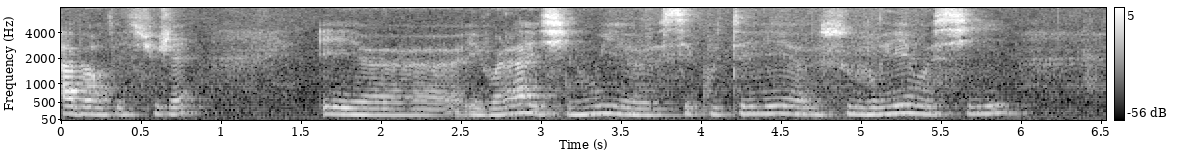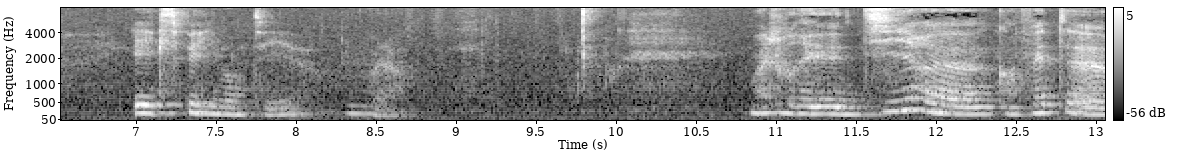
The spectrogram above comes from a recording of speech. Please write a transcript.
aborder le sujet. Et, et voilà, et sinon, oui, s'écouter, s'ouvrir aussi et expérimenter. voilà. Moi, je voudrais dire euh, qu'en fait, euh,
